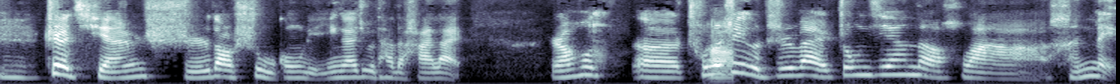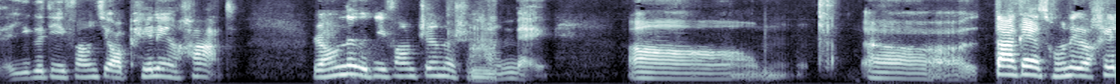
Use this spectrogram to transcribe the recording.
嗯，这前十到十五公里应该就是它的 highlight。然后，呃，除了这个之外，中间的话很美的一个地方叫 Paling Hut，然后那个地方真的是很美，嗯，呃，大概从那个黑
